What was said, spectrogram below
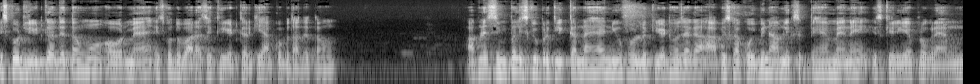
इसको डिलीट कर देता हूँ और मैं इसको दोबारा से क्रिएट करके आपको बता देता हूँ। आपने सिंपल इसके ऊपर क्लिक करना है न्यू फोल्डर क्रिएट हो जाएगा। आप इसका कोई भी नाम लिख सकते हैं। मैंने इसके लिए प्रोग्राम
